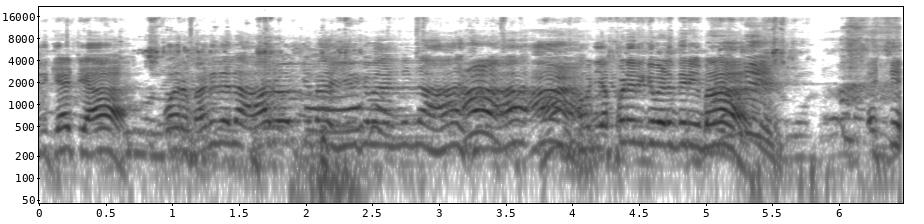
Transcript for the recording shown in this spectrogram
இது கேட்டியா? ஒரு மனிதன் ஆரோக்கியமா இருக்க வேண்டும்னா அவன் எப்படி இருக்க வேண்டும் தெரியுமா ச்சீ.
